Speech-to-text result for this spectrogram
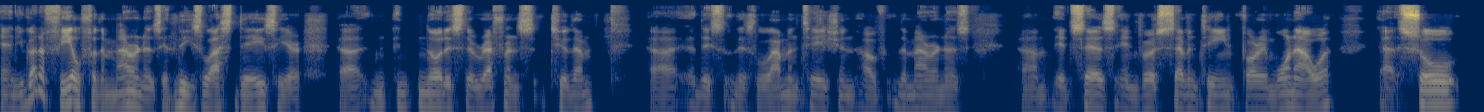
And you got a feel for the mariners in these last days here. Uh, n- notice the reference to them, uh, this this lamentation of the mariners. Um, it says in verse 17, For in one hour uh, so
